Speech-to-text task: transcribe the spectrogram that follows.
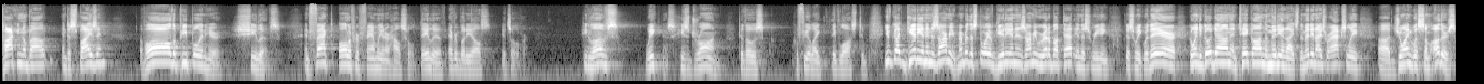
talking about, and despising, of all the people in here, she lives. In fact, all of her family and her household, they live. Everybody else, it's over. He loves weakness. He's drawn to those who feel like they've lost him. You've got Gideon and his army. Remember the story of Gideon and his army? We read about that in this reading this week. Where they're going to go down and take on the Midianites. The Midianites were actually uh, joined with some others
